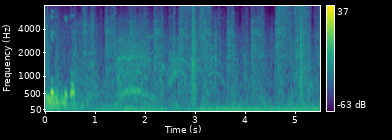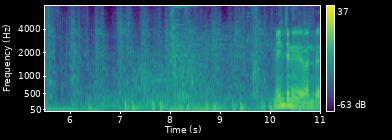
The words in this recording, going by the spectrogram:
இல்லை உள்ள மெயின் ஜெனு வந்துரு.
